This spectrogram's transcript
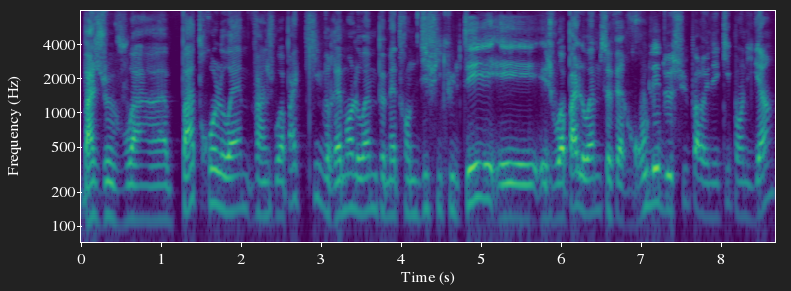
bah, je vois pas trop l'OM, enfin je vois pas qui vraiment l'OM peut mettre en difficulté et, et je vois pas l'OM se faire rouler dessus par une équipe en Ligue 1.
